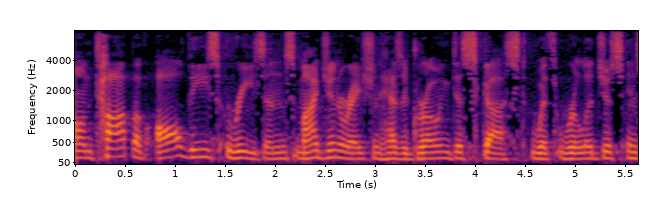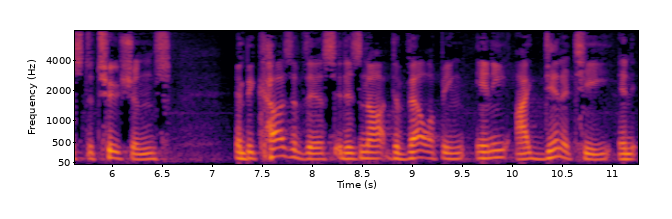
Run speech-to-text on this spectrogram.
On top of all these reasons, my generation has a growing disgust with religious institutions. And because of this, it is not developing any identity in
